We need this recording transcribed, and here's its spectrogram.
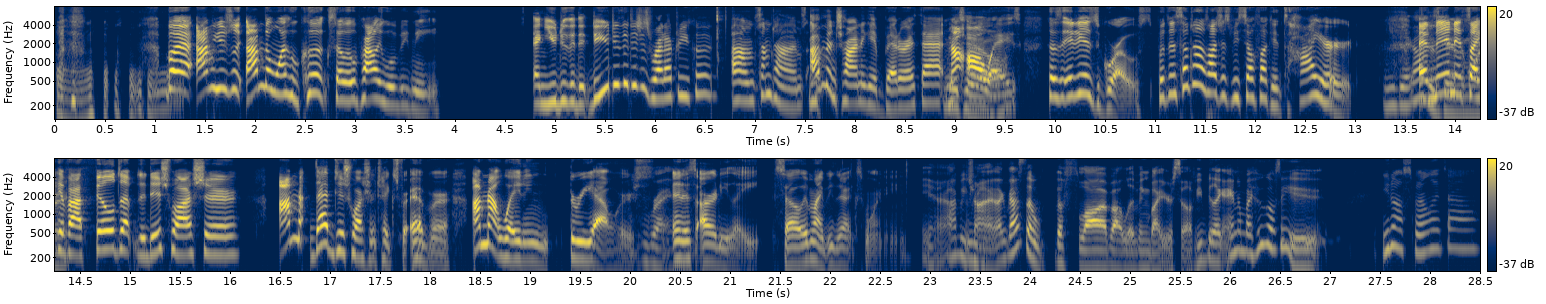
But I'm usually I'm the one who cooks, so it probably will be me. And you do the do you do the dishes right after you cook? Um, sometimes I've been trying to get better at that. Me Not too. always, because it is gross. But then sometimes I'll just be so fucking tired. Like, and just do it then it's the like if. I filled up the dishwasher, I'm not, that dishwasher takes forever. I'm not waiting three hours, Right. And it's already late, so it might be the next morning. yeah, I'll be trying. Like that's the the flaw about living by yourself. You'd be like, ain't nobody who gonna see it. You don't smell it though.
